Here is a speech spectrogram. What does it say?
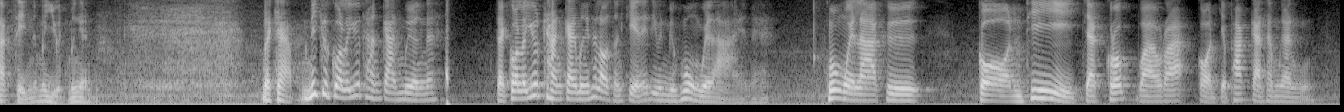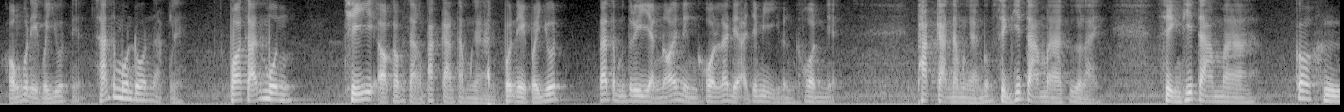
ทักษิณไม่หยุดเหมือนกันนะครับนี่คือกลยุทธ์ทางการเมืองนะ แต่กลยุทธ์ทางการเมืองถ้าเราสังเกตให้ดีมันมีห่วงเวลานะฮะห่วงเวลาคือก่อนที่จะครบวาระก่อนจะพักการทำงานของพลเอกประยุทธ์เนี่ยสารธรรมนูญโดนหนักเลย พอสารธรรมนูญชี้ออกคำสั่งพักการทำงานพลเอกประยุทธ์รัฐมนตรีอย่างน้อยหนึ่งคนแล้วเดี๋ยวอาจจะมีอีกหนึ่งคนเนี่ยพักการทำงานสิ่งที่ตามมาคืออะไร สิ่งที่ตามมาก็คือ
